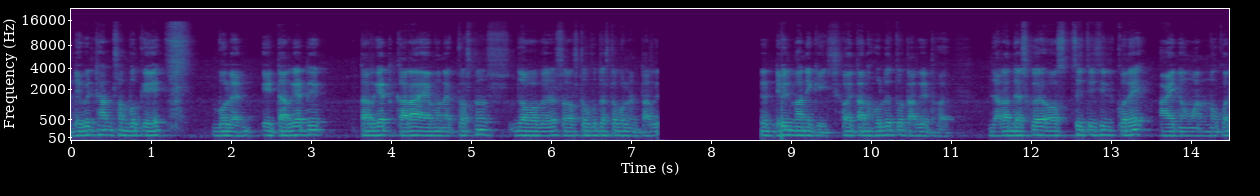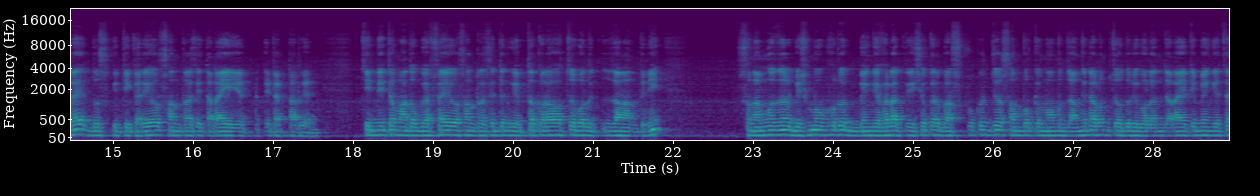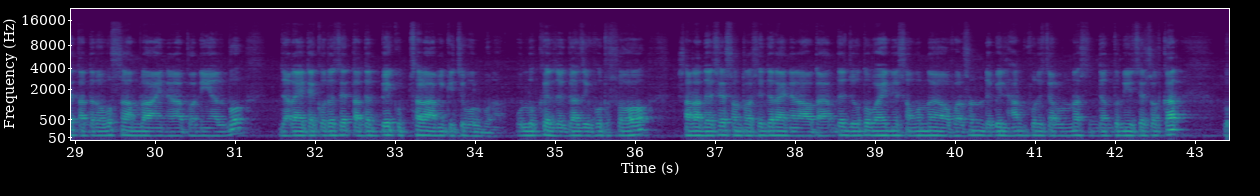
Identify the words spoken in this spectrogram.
ডেভিল হান্ট সম্পর্কে বলেন এই টার্গেটে টার্গেট কারা? এমন এক প্রশ্ন জবাবে স্বরাষ্ট্র উপদেষ্টা বলেন টার্গেট ডেভিল মানে কি? শয়তান হলে তো টার্গেট হয়। যারা দেশকে অস্থিতিশীল করে আইন অমান্য করে, দুষ্কৃতিকারী ও সন্ত্রাসী, তারাই এটার টার্গেট চিহ্নিত মাদক ব্যবসায়ী ও সন্ত্রাসীদের গ্রেপ্তার করা হচ্ছে বলে জানান তিনি। সুনামগঞ্জের বিষ্ণুপুরে ভেঙে ফেলা কৃষকের বাষ্পকর্য সম্পর্কে মোহাম্মদ জাহাঙ্গীর আলম চৌধুরী বলেন, যারা এটি ভেঙেছে, তাদের অবশ্যই আমরা আইনের আওতা নিয়ে আসব। যারা এটা করেছে, তাদের বেকুব ছাড়া আমি কিছু বলব না। উল্লেখ্য যে গাজীপুর সহ সারা দেশে সন্ত্রাসীদের আইনের আওতায় আনতে যৌথ বাহিনীর সমন্বয়ে অপারেশন ডেভিল হান্ট পরিচালনার সিদ্ধান্ত নিয়েছে সরকার।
